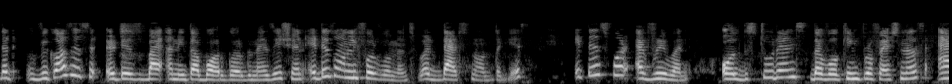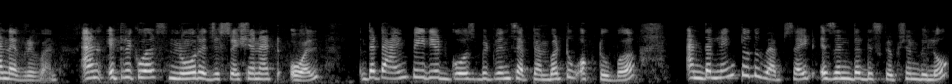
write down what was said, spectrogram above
that because it is by Anita Borg organization, it is only for women, but that's not the case. It is for everyone, all the students, the working professionals, and everyone. And it requires no registration at all. The time period goes between September to October, and the link to the website is in the description below.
